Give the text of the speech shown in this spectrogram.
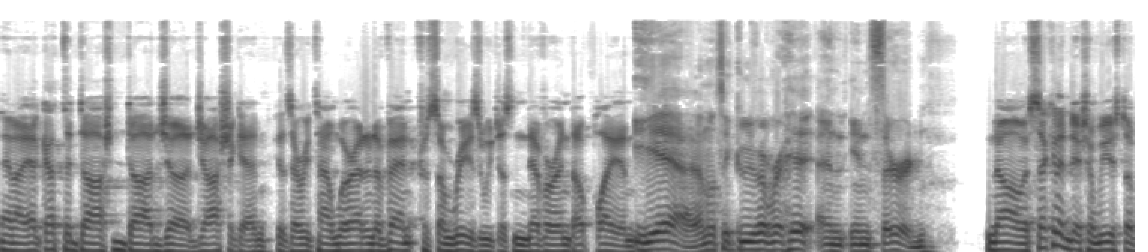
and I got to dodge, dodge uh, Josh again because every time we're at an event, for some reason, we just never end up playing. Yeah, I don't think we've ever hit in, in third. No, in second edition we used to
